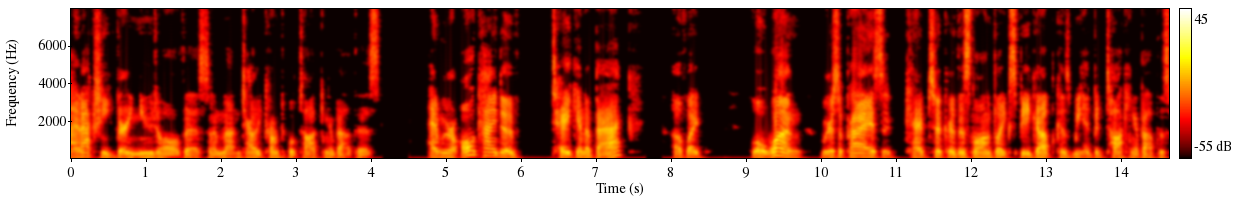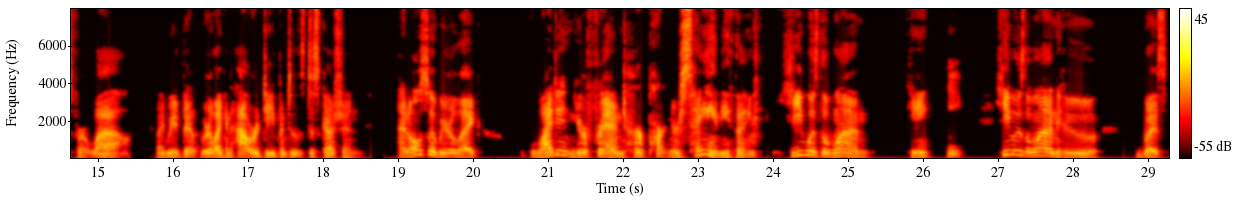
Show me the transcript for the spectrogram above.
I'm actually very new to all this, and I'm not entirely comfortable talking about this. And we were all kind of taken aback of like, well, one, we were surprised it kind of took her this long to like speak up because we had been talking about this for a while. Like we'd been, we were like an hour deep into this discussion, and also we were like, why didn't your friend, her partner, say anything? He was the one. He He. he was the one who was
